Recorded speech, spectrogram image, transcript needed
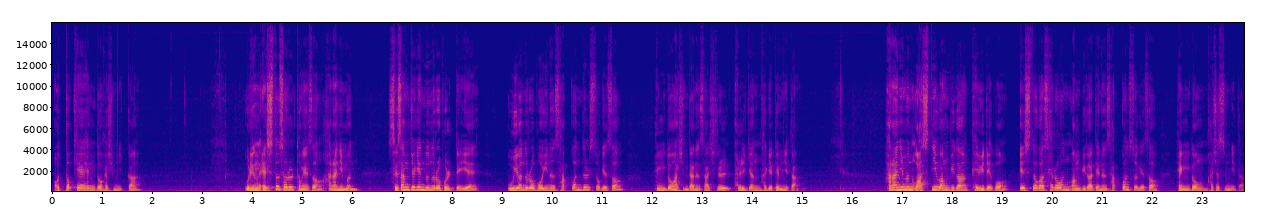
어떻게 행동하십니까? 우리는 에스더서를 통해서 하나님은 세상적인 눈으로 볼 때에 우연으로 보이는 사건들 속에서 행동하신다는 사실을 발견하게 됩니다. 하나님은 와스디 왕비가 폐위되고 에스더가 새로운 왕비가 되는 사건 속에서 행동하셨습니다.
